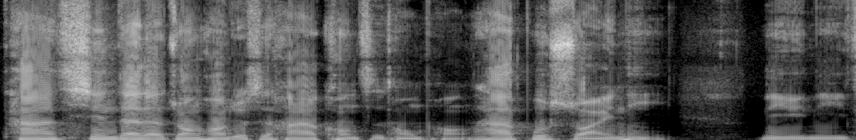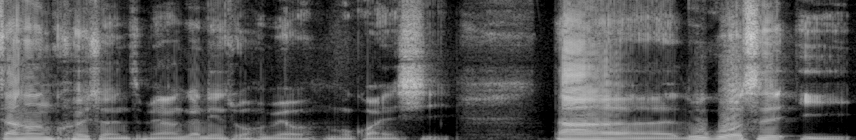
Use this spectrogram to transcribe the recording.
他现在的状况就是他要控制通膨，他不甩你，你你账上亏损怎么样，跟联准会没有什么关系。那如果是以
